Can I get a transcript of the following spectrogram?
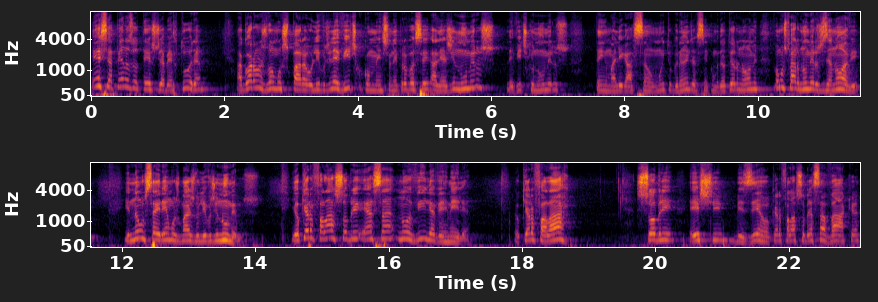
esse é apenas o texto de abertura Agora nós vamos para o livro de Levítico, como mencionei para você, aliás, de Números, Levítico e Números tem uma ligação muito grande, assim como Deuteronômio. Vamos para Números 19 e não sairemos mais do livro de Números. E eu quero falar sobre essa novilha vermelha. Eu quero falar sobre este bezerro, eu quero falar sobre essa vaca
